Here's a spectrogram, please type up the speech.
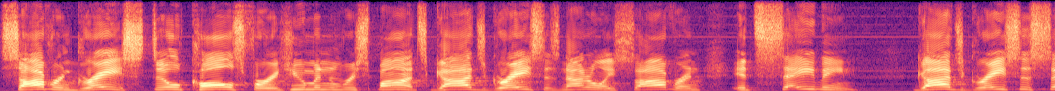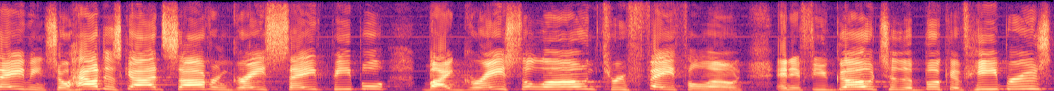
Sovereign grace still calls for a human response. God's grace is not only sovereign, it's saving. God's grace is saving. So, how does God's sovereign grace save people? By grace alone, through faith alone. And if you go to the book of Hebrews,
